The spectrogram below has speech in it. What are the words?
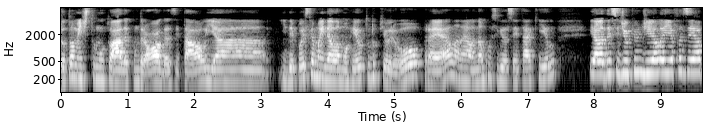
totalmente tumultuada com drogas e tal, e, a, e depois que a mãe dela morreu, tudo piorou pra ela, né? Ela não conseguiu aceitar aquilo, e ela decidiu que um dia ela ia fazer a,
